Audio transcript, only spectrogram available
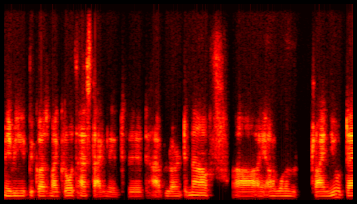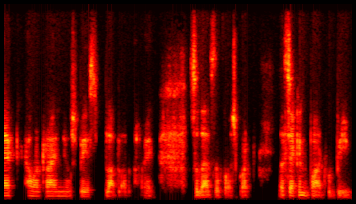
maybe because my growth has stagnated, I've learned enough. Uh, I, I want to try new tech, I want to try a new space, blah, blah, blah, right? So that's the first part. The second part would be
